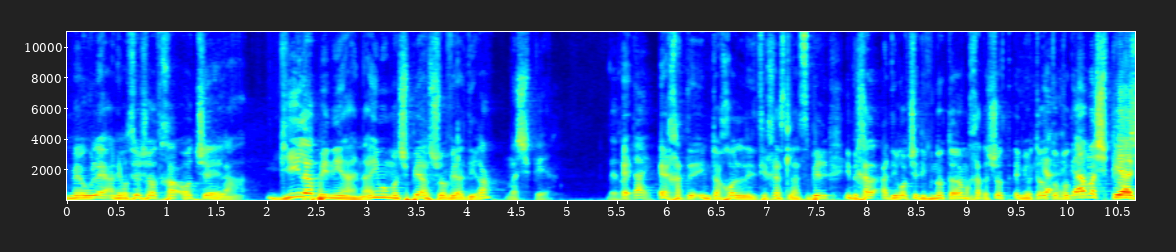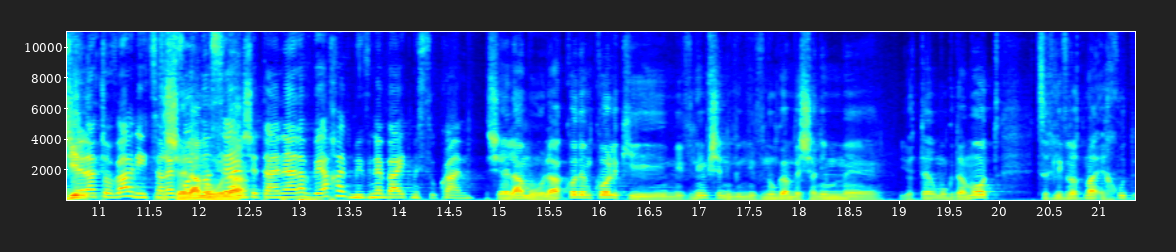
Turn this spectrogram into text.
מעולה, אני רוצה לשאול אותך עוד שאלה. גיל הבניין, האם הוא משפיע על שווי הדירה? משפיע. בוודאי. איך, את- אם אתה יכול להתייחס, להסביר, אם בכלל הדירות שנבנות היום החדשות הן יותר טובות? גם משפיע גיל... שאלה טובה, אני אצרף עוד שאלה נושא מעולה. שתענה עליו ביחד, מבנה בית מסוכן. שאלה מעולה, קודם כל כי מבנים שנבנו גם בשנים אה, יותר מוקדמות, צריך לבנות מה איכות,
